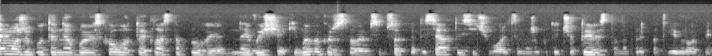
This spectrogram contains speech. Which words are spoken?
Це може бути не обов'язково той клас напруги найвищий, який ми використовуємо 750 тисяч вольт, це може бути 400, наприклад, в Європі.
